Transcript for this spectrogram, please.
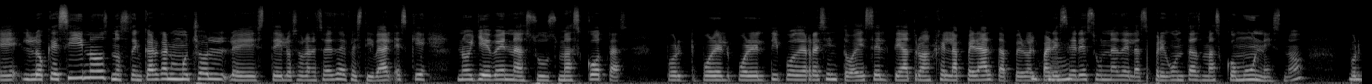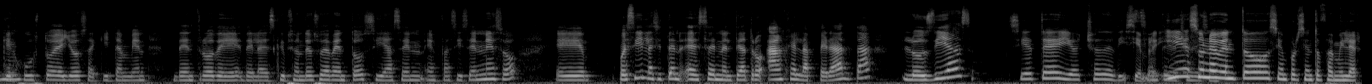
Eh, lo que sí nos, nos encargan mucho este, los organizadores del festival es que no lleven a sus mascotas. Por el, por el tipo de recinto es el Teatro Ángela Peralta, pero al parecer es una de las preguntas más comunes, ¿no? Porque justo ellos aquí también dentro de, de la descripción de su evento sí hacen énfasis en eso. Eh, pues sí, la cita es en el Teatro Ángela Peralta los días 7 y 8 de diciembre. 7 y Y 8 de es un evento 100% familiar,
